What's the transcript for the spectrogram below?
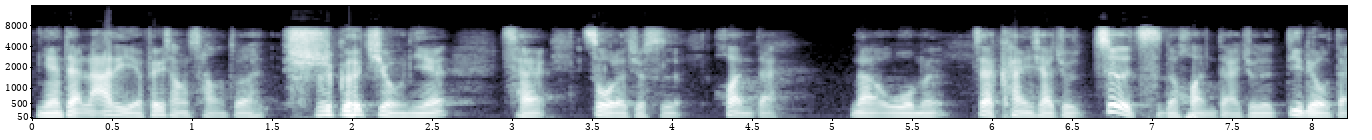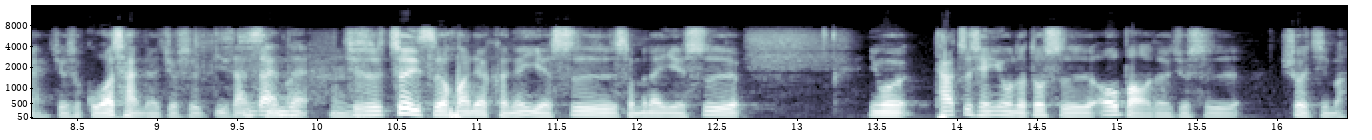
年代拉的也非常长，对吧？时隔九年才做了就是换代。那我们再看一下，就是这次的换代，就是第六代，就是国产的，就是第三代嘛。其实这一次的换代可能也是什么呢？也是因为它之前用的都是欧宝的，就是设计嘛。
